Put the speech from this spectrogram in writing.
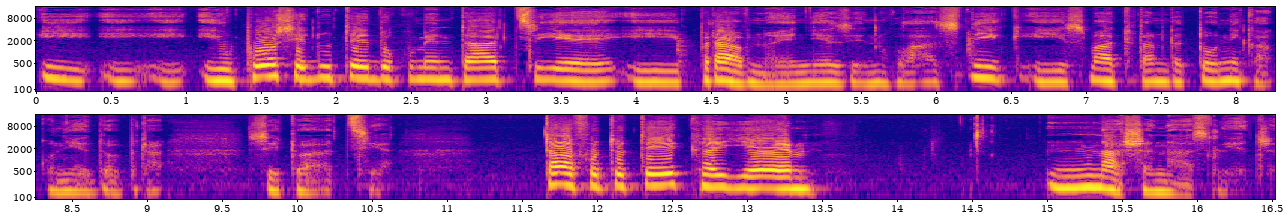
i, i, i u posjedu te dokumentacije i pravno je njezin vlasnik i smatram da to nikako nije dobra situacija. Ta fototeka je naše nasljeđe,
